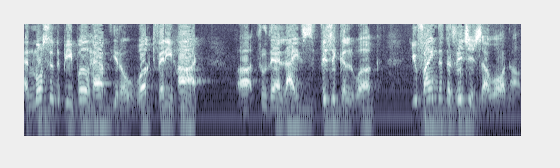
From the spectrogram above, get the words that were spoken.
and most of the people have, you know, worked very hard uh, through their lives, physical work, you find that the ridges are worn out.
